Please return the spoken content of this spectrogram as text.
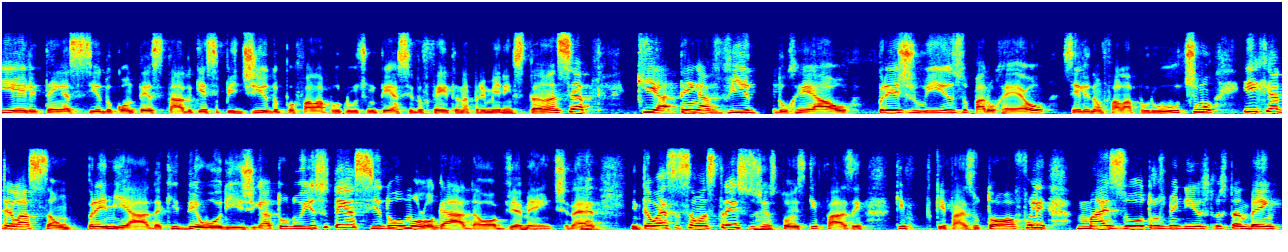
Que ele tenha sido contestado, que esse pedido por falar por último tenha sido feito na primeira instância, que tenha havido real prejuízo para o réu, se ele não falar por último, e que a delação premiada que deu origem a tudo isso tenha sido homologada, obviamente, né? Então essas são as três sugestões que fazem que, que faz o Toffoli, mas outros ministros também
